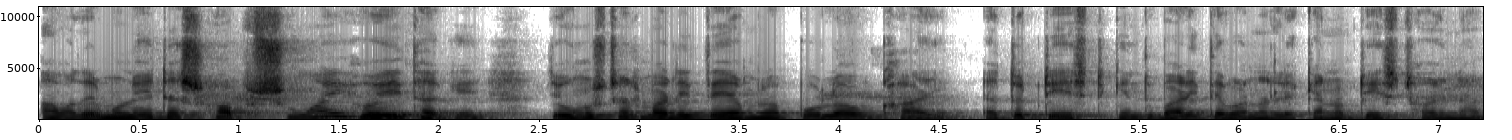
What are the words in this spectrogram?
আমাদের মনে এটা সব সময় হয়েই থাকে যে অনুষ্ঠান বাড়িতে আমরা পোলাও খাই, এত টেস্ট কিন্তু বাড়িতে বানালে কেন টেস্ট হয় না?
